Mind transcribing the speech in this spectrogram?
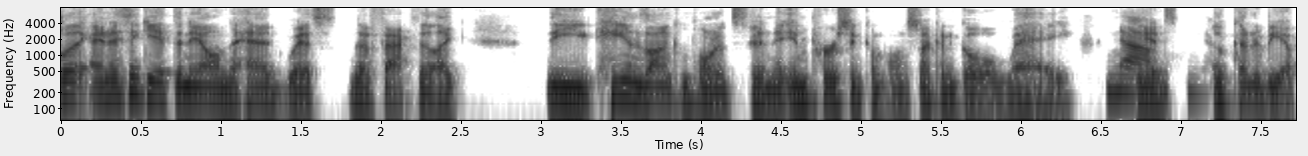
Well, and I think you hit the nail on the head with the fact that like the hands-on components and the in-person components not going to go away. No, it's no. going to be a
